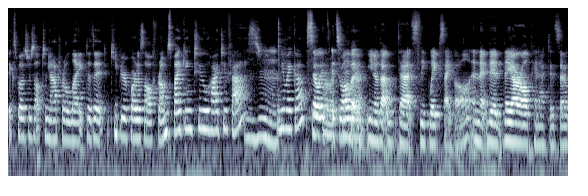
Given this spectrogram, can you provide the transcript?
expose yourself to natural light? Does it keep your cortisol from spiking too high too fast mm-hmm. when you wake up? So it's, it's all about you know that that sleep wake cycle, and that they, they are all connected. So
